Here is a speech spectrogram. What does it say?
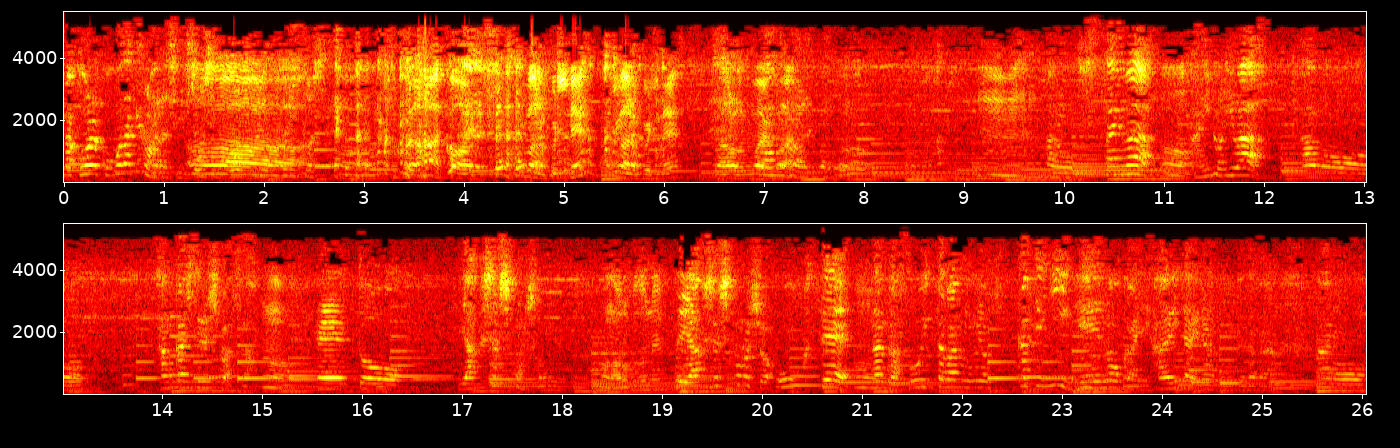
まあこれここだけの話にしてほしい。あのとして。ーあこう。今の振りね。今の振りね。なるほどうまいうまいうんあの実際はうん相乗りはあの参加してる人はさうん。えーっと役者志望の人が多いなるほどね。で役者志望の人が多くて、うん。なんかそういった番組をきっかけに芸能界に入りたいなと思ってだからあの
